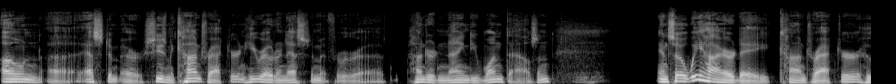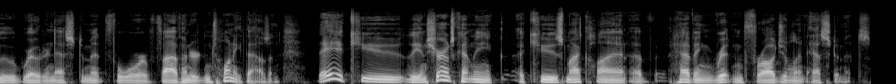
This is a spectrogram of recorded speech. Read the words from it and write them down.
own uh, estimate, or excuse me, contractor, and he wrote an estimate for uh, 191,000. Mm-hmm. And so we hired a contractor who wrote an estimate for 520,000. They accused the insurance company accused my client of having written fraudulent estimates.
